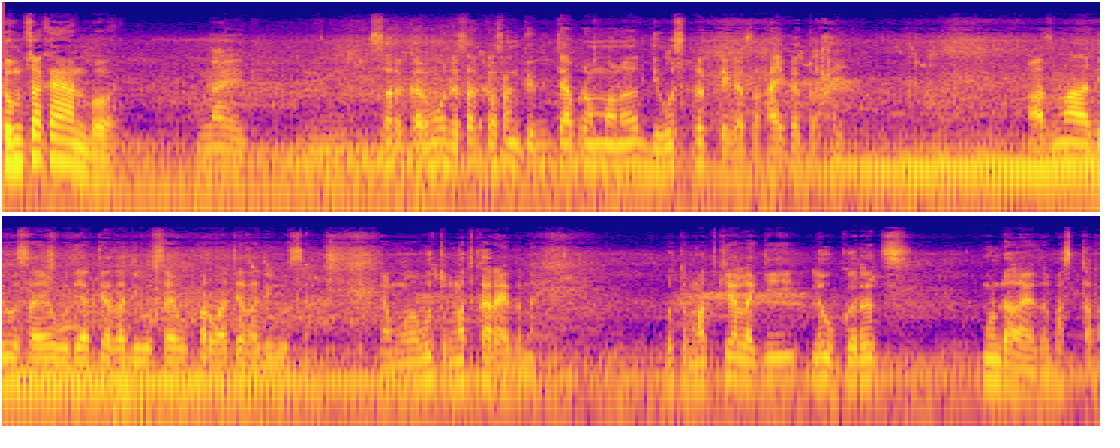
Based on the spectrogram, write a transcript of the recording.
तुमचा काय अनुभव आहे? नाही अं, सरकार मोदी सरकार सांगते ते त्याप्रमाणे दिवस प्रत्येकाचा आहे का तर आहे आज माझा दिवस आहे उद्या त्याचा दिवस आहे परवा त्याचा दिवस आहे. त्यामुळं उतुमात करायचं नाही. उतुमात केला की लवकरच गुंडाळायचा बस्तारा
